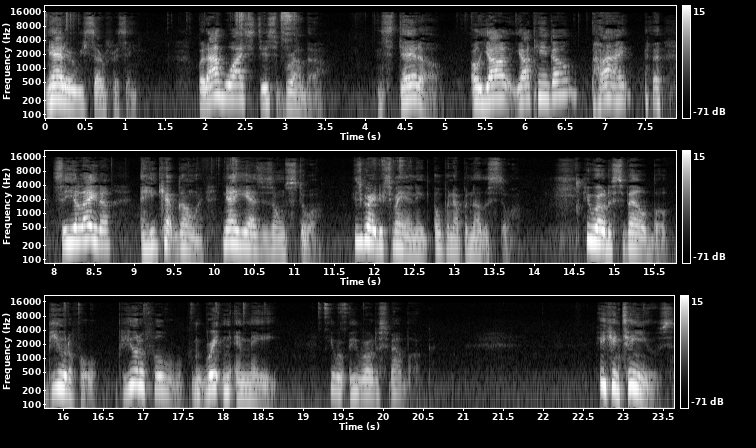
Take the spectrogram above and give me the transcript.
now they're resurfacing. But I've watched this brother instead of, oh y'all y'all can't go? All right. See you later. And he kept going. Now he has his own store. He's great to expand and open up another store. He wrote a spell book. Beautiful. Beautiful written and made. He, he wrote a spell book. He continues.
